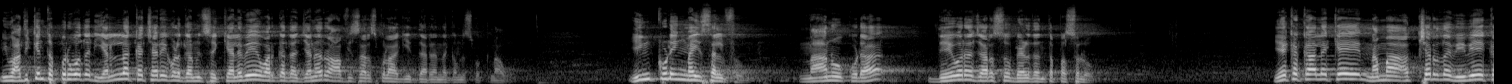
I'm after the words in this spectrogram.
ನೀವು ಅದಕ್ಕಿಂತ ಪೂರ್ವದಲ್ಲಿ ಎಲ್ಲ ಕಚೇರಿಗಳು ಗಮನಿಸಿ, ಕೆಲವೇ ವರ್ಗದ ಜನರು ಆಫೀಸರ್ಸ್ಗಳಾಗಿದ್ದಾರೆ ಅಂತ ಗಮನಿಸ್ಬೇಕು ನಾವು. ಇನ್ಕ್ಲೂಡಿಂಗ್ ಮೈ ಸೆಲ್ಫ್ ನಾನು ಕೂಡ ದೇವರ ಜರಸು ಬೆಳೆದಂಥ ಫಸಲು. ಏಕಕಾಲಕ್ಕೆ ನಮ್ಮ ಅಕ್ಷರದ ವಿವೇಕ,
